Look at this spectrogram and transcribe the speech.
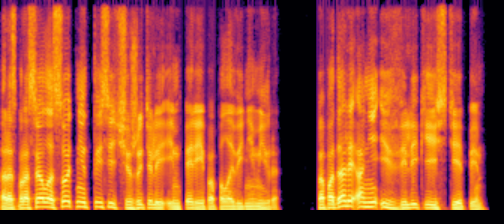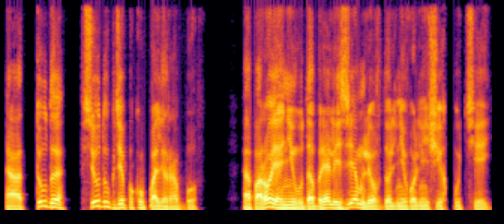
разбросала сотни тысяч жителей империи по половине мира. Попадали они и в великие степи, а оттуда — всюду, где покупали рабов. А порой они удобряли землю вдоль невольничьих путей.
